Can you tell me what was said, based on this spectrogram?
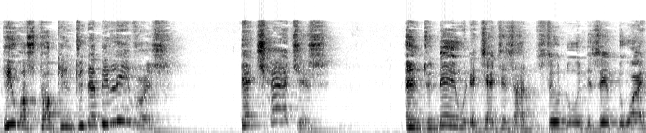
he was talking to the believers, the churches. And today, with the churches are still doing the same. Why?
